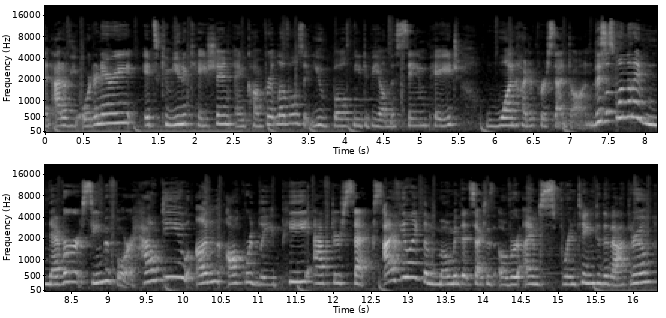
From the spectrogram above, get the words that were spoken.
and out of the ordinary, it's communication and comfort levels that you both need to be on the same page 100% on. This is one that I've never seen before. How do you unawkwardly pee after sex? I feel like the moment that sex is over, I am sprinting to the bathroom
